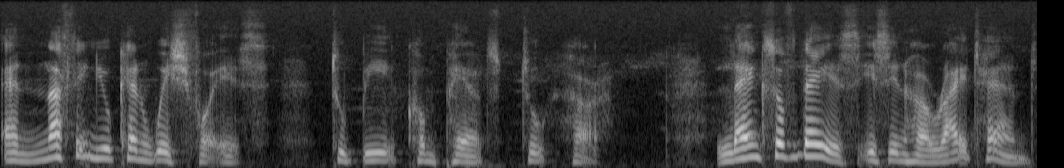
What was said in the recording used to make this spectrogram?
and nothing you can wish for is to be compared to her. Length of days is in her right hand,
